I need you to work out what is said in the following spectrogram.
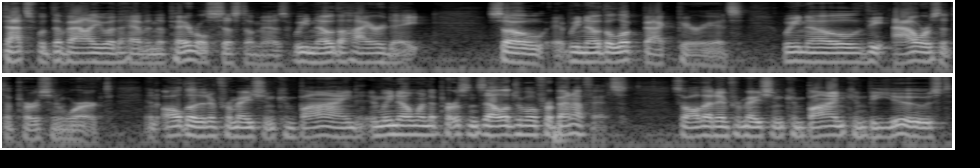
That's what the value of having the payroll system is. We know the hire date. So we know the look back periods. We know the hours that the person worked, and all that information combined, and we know when the person's eligible for benefits. So all that information combined can be used,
